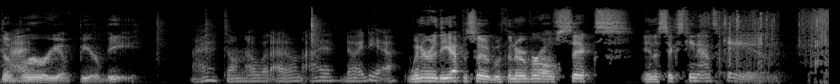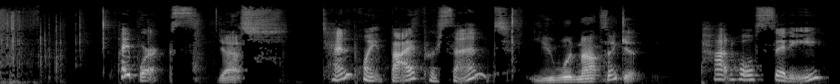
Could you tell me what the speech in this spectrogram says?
the brewery of Beer B. I don't know what I don't. I have no idea. Winner of the episode with an overall of six in a 16 ounce can. Pipeworks, Yes. ten point five percent. You would not think it. Pothole City,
